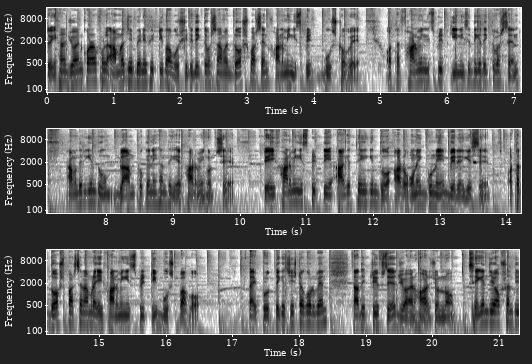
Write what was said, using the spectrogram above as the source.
তো এখানে জয়েন করার ফলে আমরা যে বেনিফিটটি পাবো, সেটি দেখতে পাচ্ছেন আমাদের দশ পার্সেন্ট ফার্মিং স্পিড বুস্ট হবে। অর্থাৎ ফার্মিং স্পিড কি? নিচের দিকে দেখতে পাচ্ছেন, আমাদের কিন্তু ব্লাম টোকেন এখান থেকে ফার্মিং হচ্ছে। তো এই ফার্মিং স্পিডটি আগের থেকে কিন্তু আরও অনেক গুণে বেড়ে গেছে। অর্থাৎ দশ পার্সেন্ট আমরা এই ফার্মিং স্পিডটি বুস্ট পাবো। তাই প্রত্যেকে চেষ্টা করবেন তাদের ট্রিপসে জয়েন হওয়ার জন্য। সেকেন্ড যে অপশানটি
